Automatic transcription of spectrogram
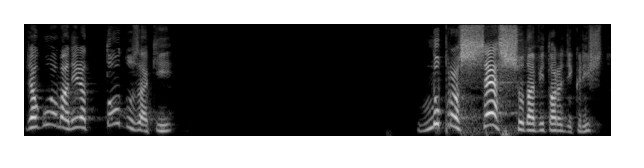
De alguma maneira, todos aqui, no processo da vitória de Cristo,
